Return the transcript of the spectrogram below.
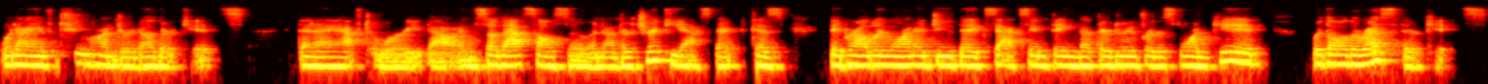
when I have 200 other kids that I have to worry about. And so that's also another tricky aspect because they probably want to do the exact same thing that they're doing for this one kid with all the rest of their kids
